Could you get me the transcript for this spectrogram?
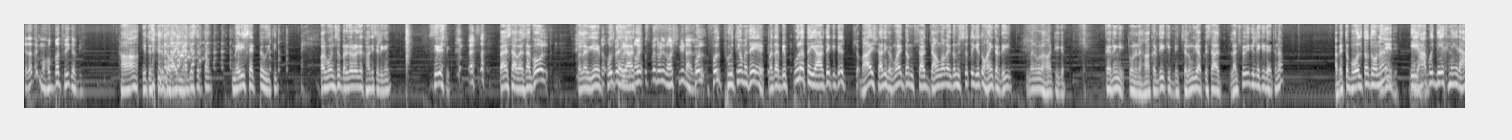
शहजाद मोहब्बत हुई कभी? हाँ ये तो इसकी तो गवाही मैं दे सकता हूँ। मेरी सेट पे हुई थी। और वो इनसे बर्गर वर्गर खा के चली गई। सीरियसली पैसा। पैसा वैसा गोल। मतलब ये तो फुल तैयार थे। उसमें थोड़ी रोशनी डाले। फुल फुल फुर्तियों में थे। मतलब ये पूरा तैयार थे कि कि भाई शादी करूँगा एकदम शायद जाऊँगा मैं एकदम इससे तो ये तो हाँ ही कर देगी। मैंने बोला हाँ ठीक है। कर देंगी। तो उन्होंने हाँ कर दी कि चलूँगी आपके साथ। लंच पे भी लेके गए थे ना? अबे तो बोल तो दो ना जी, जी। ये यहाँ कोई देख नहीं रहा।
